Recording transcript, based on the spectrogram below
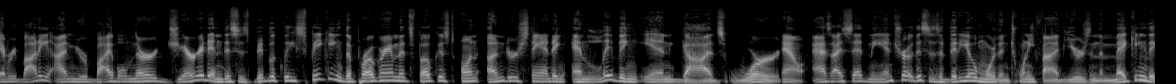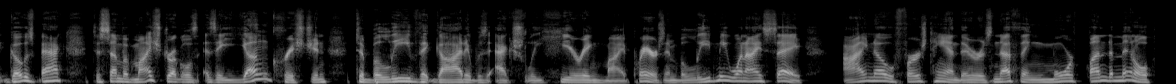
Everybody, I'm your Bible nerd, Jared, and this is Biblically Speaking, the program that's focused on understanding and living in God's Word. Now, as I said in the intro, this is a video more than 25 years in the making that goes back to some of my struggles as a young Christian to believe that God was actually hearing my prayers. And believe me when I say, I know firsthand there is nothing more fundamental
